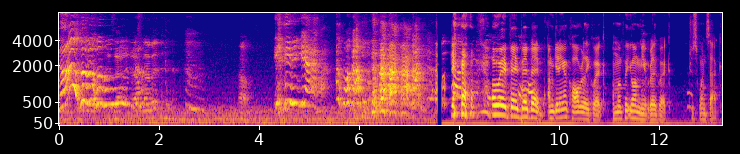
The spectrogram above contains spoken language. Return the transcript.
no. Is that, that's not it? Oh. yeah. oh wait, babe, babe, babe. I'm getting a call really quick. I'm gonna put you on mute really quick. Just one sec.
